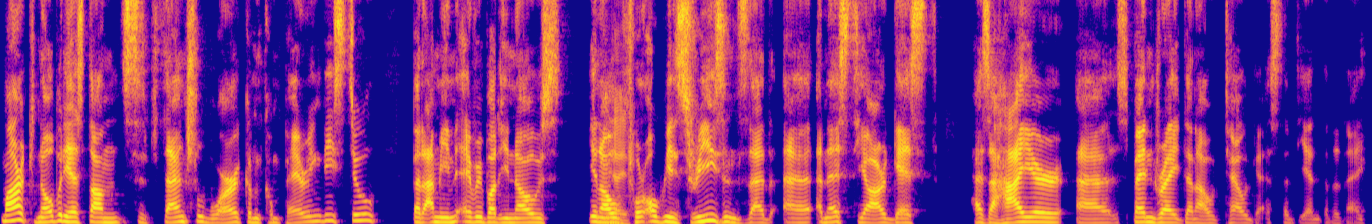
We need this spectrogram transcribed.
Mark, nobody has done substantial work on comparing these two. But I mean, everybody knows, you know, yeah. for obvious reasons that uh, an STR guest has a higher uh, spend rate than a hotel guest at the end of the day.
